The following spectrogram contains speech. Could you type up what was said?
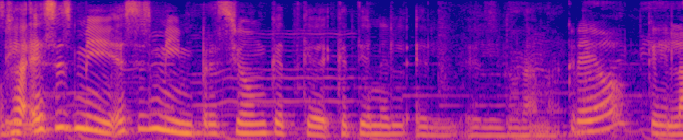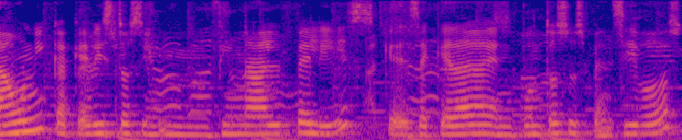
O sea, esa es mi, esa es mi impresión que, que- que tiene el, el, el drama. Creo que la única que he visto sin final feliz, que se queda en puntos suspensivos,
